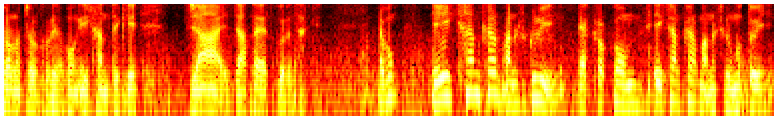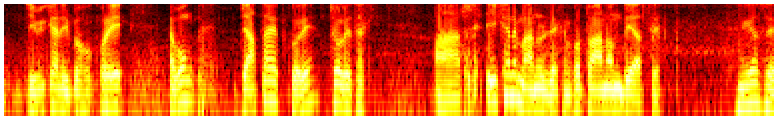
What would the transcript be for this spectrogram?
চলাচল করে এবং এখান থেকে যায়, যাতায়াত করে থাকে। এবং এইখানকার মানুষগুলি একরকম এইখানকার মানুষের মতোই জীবিকা নির্বাহ করে এবং যাতায়াত করে চলে থাকে। আর এইখানে মানুষ দেখেন কত আনন্দে আছে। ঠিক আছে?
